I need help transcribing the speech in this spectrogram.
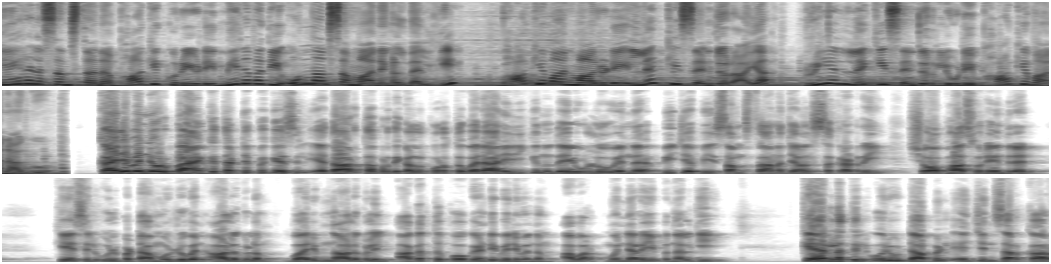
Kerala സംസ്ഥാന ഭാഗ്യക്കുറിയുടെ നിരവധി ഒന്നാം സമ്മാനങ്ങൾ നൽകി ഭാഗ്യവാന്മാരുടെ ലക്കി സെന്ററായ റിയൽ ലക്കി സെന്ററിലൂടെ ഭാഗ്യവാനാകൂ. കരുവന്നൂർ ബാങ്ക് തട്ടിപ്പ് കേസിൽ യഥാർത്ഥ പ്രതികൾ പുറത്തു വരാനിരിക്കുന്നതേയുള്ളൂ എന്ന് ബി ജെ പി സംസ്ഥാന ജനറൽ സെക്രട്ടറി ശോഭാ സുരേന്ദ്രൻ. കേസിൽ ഉൾപ്പെട്ട മുഴുവൻ ആളുകളും വരും നാളുകളിൽ അകത്തു പോകേണ്ടി വരുമെന്നും അവർ മുന്നറിയിപ്പ് നൽകി. കേരളത്തിൽ ഒരു ഡബിൾ എഞ്ചിൻ സർക്കാർ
